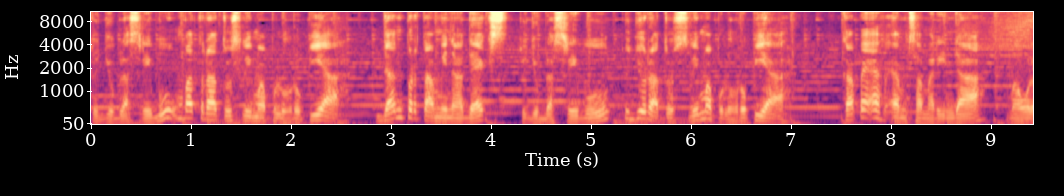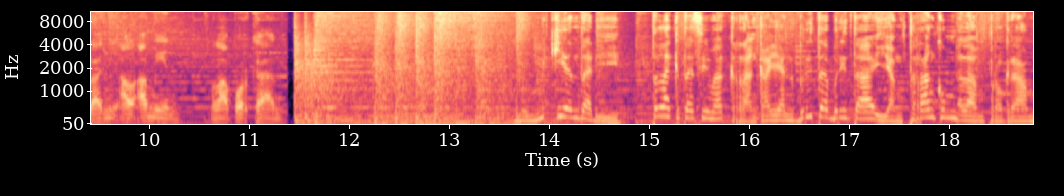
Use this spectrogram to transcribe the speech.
Rp17.450, dan Pertamina Dex Rp17.750. KPFM Samarinda, Maulani Al-Amin, melaporkan. Demikian tadi telah kita simak rangkaian berita-berita yang terangkum dalam program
